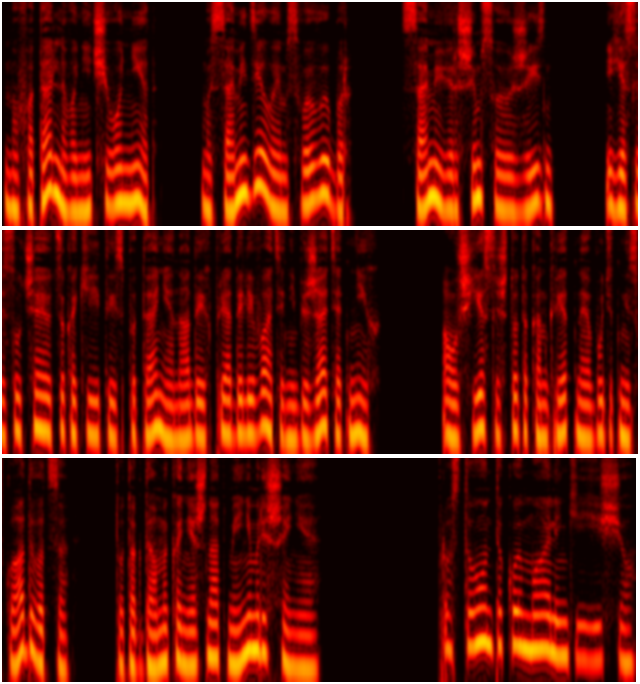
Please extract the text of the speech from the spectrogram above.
но фатального ничего нет. Мы сами делаем свой выбор, сами вершим свою жизнь. И если случаются какие-то испытания, надо их преодолевать, а не бежать от них. А уж если что-то конкретное будет не складываться, то тогда мы, конечно, отменим решение. Просто он такой маленький еще,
